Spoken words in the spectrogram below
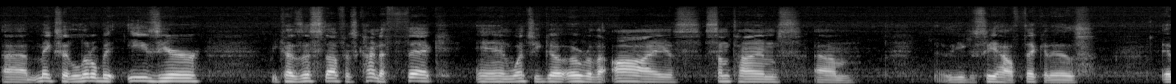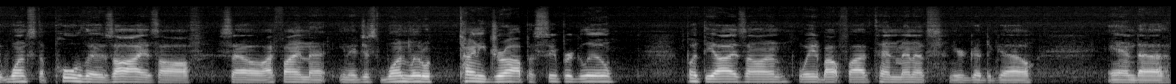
Uh, makes it a little bit easier because this stuff is kind of thick and once you go over the eyes sometimes um, you can see how thick it is. It wants to pull those eyes off. So I find that you know just one little tiny drop of super glue put the eyes on wait about five ten minutes and you're good to go. And uh,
